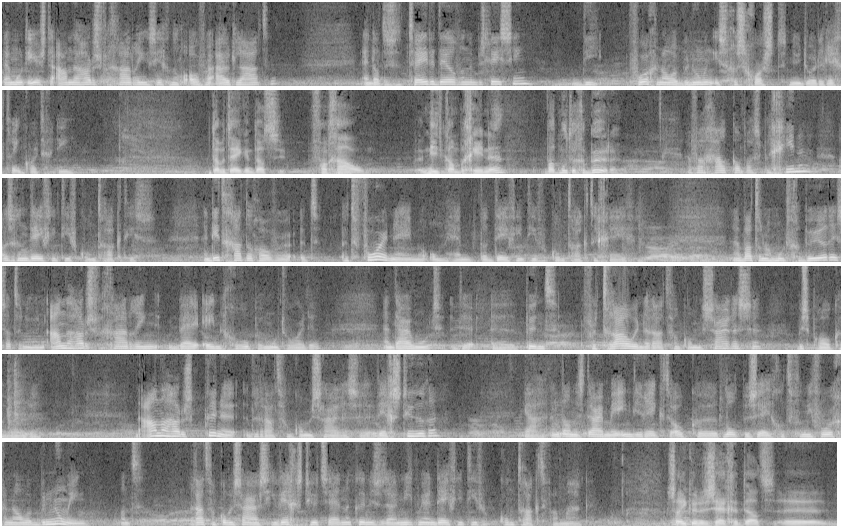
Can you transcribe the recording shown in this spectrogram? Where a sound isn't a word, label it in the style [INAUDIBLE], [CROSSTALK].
Daar moet eerst de aandeelhoudersvergadering zich nog over uitlaten. En dat is het tweede deel van de beslissing. Die voorgenomen benoeming is geschorst nu door de rechter in kort geding. Dat betekent dat Van Gaal niet kan beginnen. Wat moet er gebeuren? Van Gaal kan pas beginnen als er een definitief contract is. En dit gaat nog over het, het voornemen om hem dat definitieve contract te geven. En wat er nog moet gebeuren is dat er nu een aandeelhoudersvergadering bijeengeroepen moet worden. En daar moet de uh, punt vertrouwen in de Raad van Commissarissen besproken worden. De aandeelhouders kunnen de Raad van Commissarissen wegsturen. Ja, en dan is daarmee indirect ook uh, het lot bezegeld van die voorgenomen benoeming. Want de Raad van Commissarissen die weggestuurd zijn... dan kunnen ze daar niet meer een definitieve contract van maken. Zou je kunnen zeggen dat uh,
